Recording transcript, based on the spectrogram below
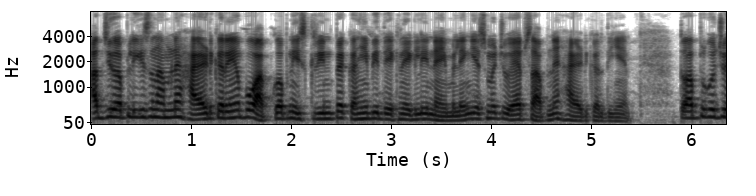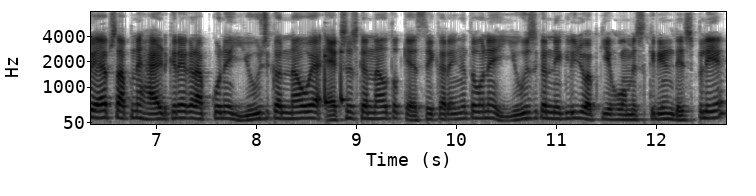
अब जो एप्लीकेशन हमने हाइड करे हैं, वो आपको अपनी स्क्रीन पे कहीं भी देखने के लिए नहीं मिलेंगे। इसमें जो ऐप्स आपने हाइड कर दिए हैं। तो आपको जो ऐप्स आपने हाइड करे, अगर आपको उन्हें यूज़ करना हो या एक्सेस करना हो तो कैसे करेंगे? तो उन्हें यूज़ करने के लिए जो आपकी होम स्क्रीन डिस्प्ले है,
